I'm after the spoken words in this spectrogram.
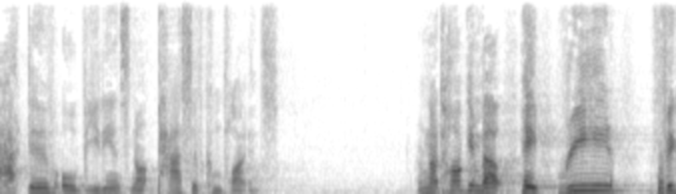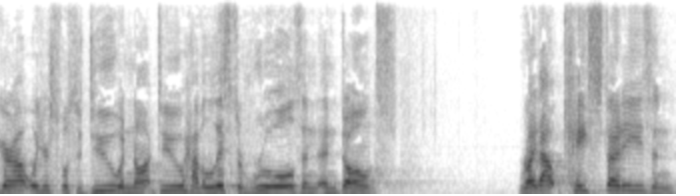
active obedience, not passive compliance. I'm not talking about, hey, read, figure out what you're supposed to do and not do, have a list of rules and, and don'ts write out case studies and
